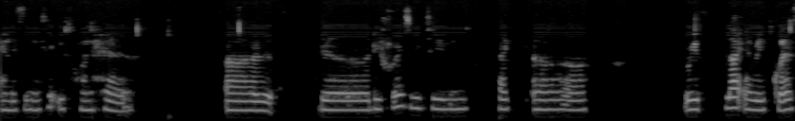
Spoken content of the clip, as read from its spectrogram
and the destination is on here. Uh, the difference between like uh, reply and request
